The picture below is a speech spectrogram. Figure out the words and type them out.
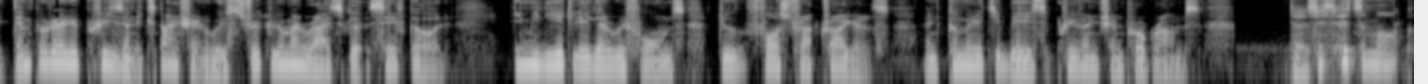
A temporary prison expansion with strict human rights safeguard, immediate legal reforms to fast-track trials, and community-based prevention programs. Does this hit the mark?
